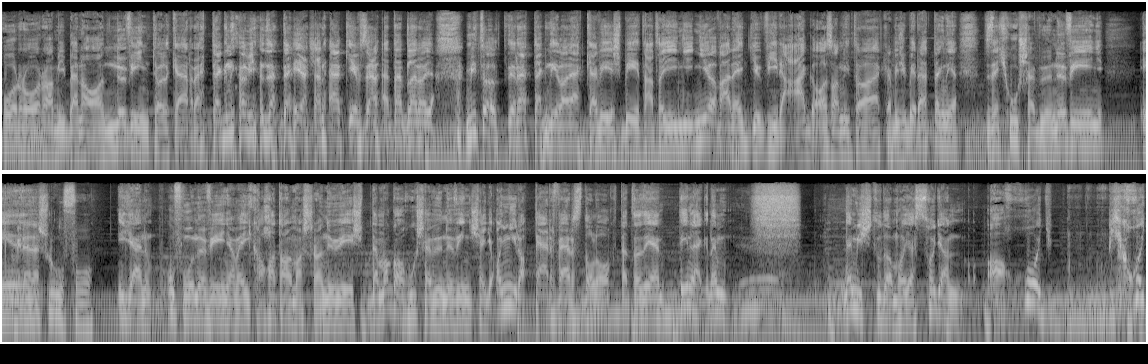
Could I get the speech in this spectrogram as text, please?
horror, amiben a növénytől kell rettegni, ami ez teljesen elképzelhetetlen, hogy mitől rettegnél a legkevésbé. Tehát, hogy ny- nyilván egy virág az, amitől a legkevésbé rettegnél. Ez egy húsevő növény. Én, Ami ráadásul UFO. Igen, UFO növény, amelyik a hatalmasra nő, és de maga a húsevő növény is egy annyira pervers dolog, tehát az ilyen tényleg nem, nem is tudom, hogy az hogyan, a, hogy, hogy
